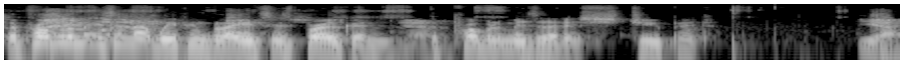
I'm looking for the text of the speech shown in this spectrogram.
the problem isn't that Weeping Blades is broken. Yeah. The problem is that it's stupid. Yeah,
